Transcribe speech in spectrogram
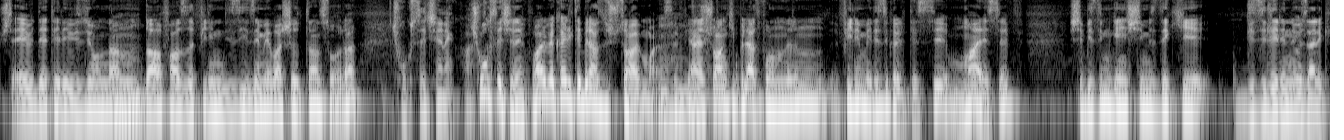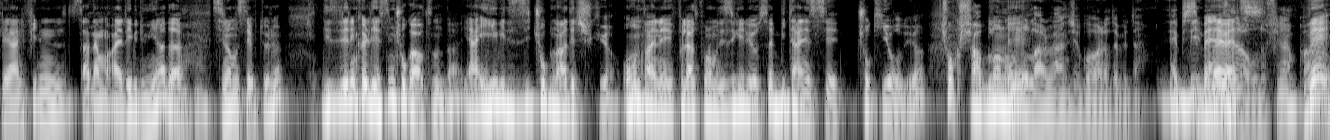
işte evde televizyondan daha fazla film dizi izlemeye başladıktan sonra Çok seçenek var. çok seçenek var ve kalite biraz düştü abi maalesef. yani şu anki platformların film ve dizi kalitesi maalesef işte bizim gençliğimizdeki dizilerin özellikle yani film zaten ayrı bir dünya da sinema sektörü. Dizilerin kalitesinin çok altında. Yani iyi bir dizi çok nadir çıkıyor. 10 tane platforma dizi geliyorsa bir tanesi çok iyi oluyor. Çok şablon oldular bence bu arada bir de. Hepsi Bir- benzer evet. oldu filan. Ve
